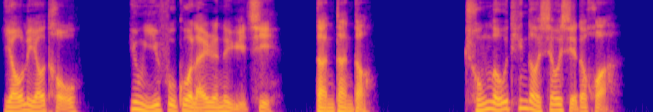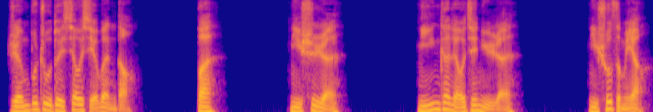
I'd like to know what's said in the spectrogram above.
摇了摇头，用一副过来人的语气淡淡道。重楼听到萧邪的话，忍不住对萧邪问道：“班，你是人，你应该了解女人。你说怎么样，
